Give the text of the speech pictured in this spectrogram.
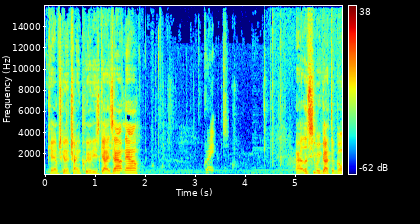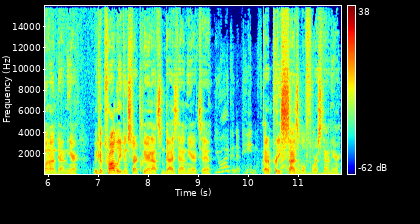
Okay, I'm just gonna try and clear these guys out now. All right, let's see what we got going on down here. We could probably even start clearing out some guys down here too. You are gonna pay me for Got a this, pretty right? sizable force down here.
